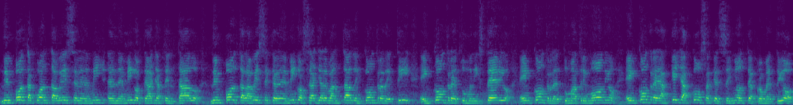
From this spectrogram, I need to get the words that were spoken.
no importa cuántas veces el enemigo, el enemigo te haya tentado, no importa las veces que el enemigo se haya levantado en contra de ti, en contra de tu ministerio, en contra de tu matrimonio, en contra de aquellas cosas que el Señor te prometió.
